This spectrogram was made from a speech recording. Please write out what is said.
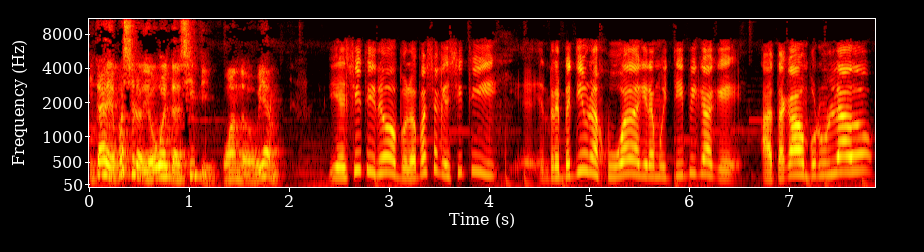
Y tal, después se lo dio vuelta al City, jugando bien. Y el City no, pero lo que pasa es que el City eh, repetía una jugada que era muy típica, que atacaban por un lado,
